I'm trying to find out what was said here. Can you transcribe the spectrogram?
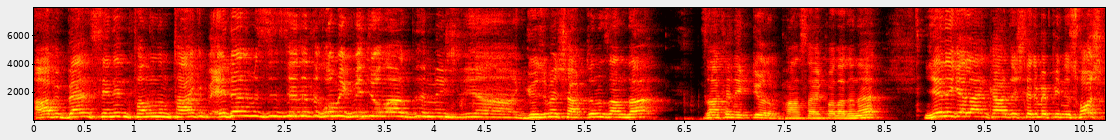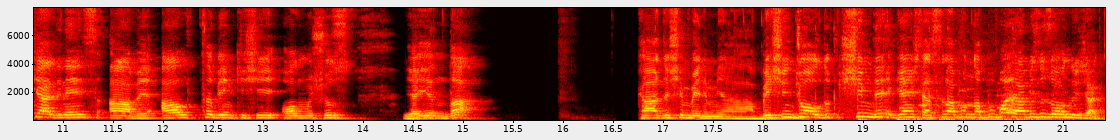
Abi ben senin fanınım takip eder misin seni komik videolar demiş ya. Gözüme çarptığınız anda zaten ekliyorum pan sayfalarını. Yeni gelen kardeşlerim hepiniz hoş geldiniz. Abi 6000 kişi olmuşuz yayında. Kardeşim benim ya. 5. olduk. Şimdi gençler sıra bunda bu bayağı bizi zorlayacak.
